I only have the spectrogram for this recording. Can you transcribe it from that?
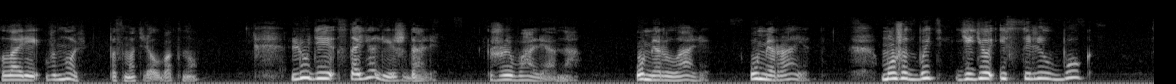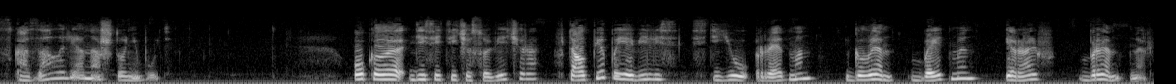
Ларри вновь посмотрел в окно. Люди стояли и ждали, жива ли она, умерла ли, умирает. Может быть, ее исцелил Бог? Сказала ли она что-нибудь? Около десяти часов вечера в толпе появились Стью Редман, Глен Бейтман и Ральф Брентнер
